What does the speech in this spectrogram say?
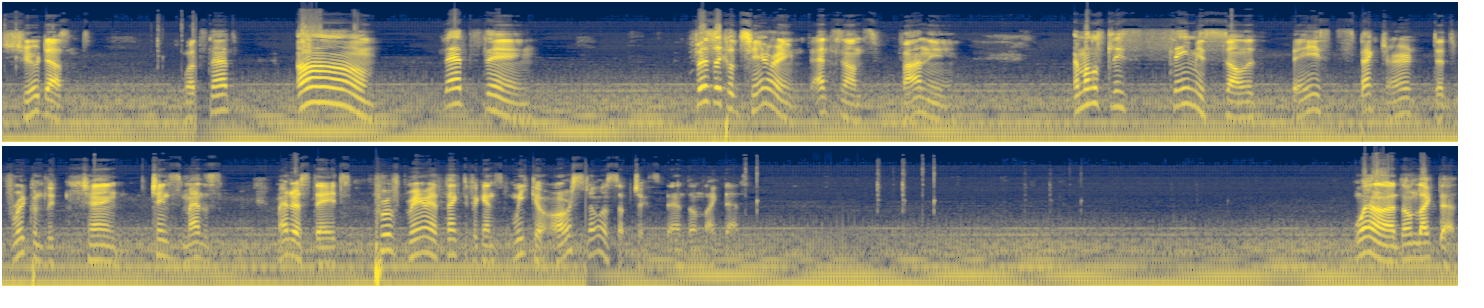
Sure doesn't. What's that? Oh! That thing! Physical cheering! That sounds funny. A mostly semi-solid based spectre that frequently cha changes matter, states proved very effective against weaker or slower subjects. I don't like that. Well, I don't like that.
